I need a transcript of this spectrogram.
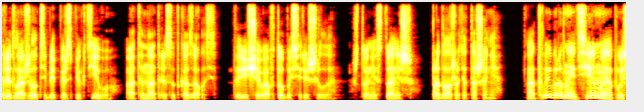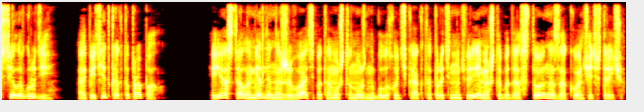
предложил тебе перспективу, а ты наотрез отказалась. Ты еще в автобусе решила, что не станешь продолжать отношения. От выбранной темы опустела в груди. Аппетит как-то пропал. И я стала медленно жевать, потому что нужно было хоть как-то протянуть время, чтобы достойно закончить встречу.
